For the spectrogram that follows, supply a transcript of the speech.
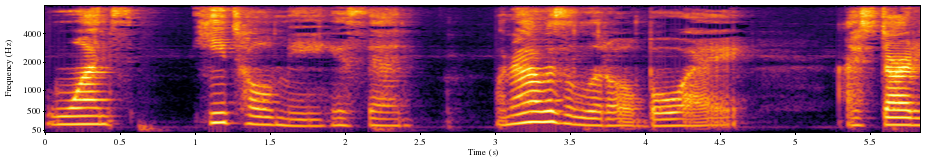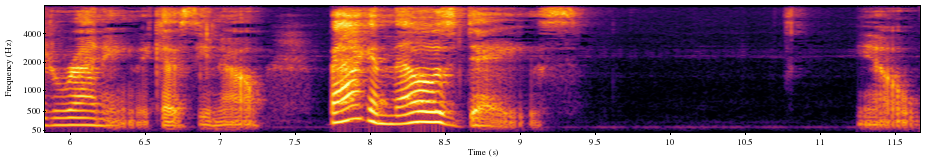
once he told me, he said, when I was a little boy, I started running because, you know, back in those days, you know,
